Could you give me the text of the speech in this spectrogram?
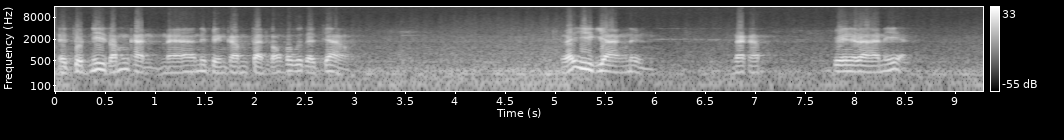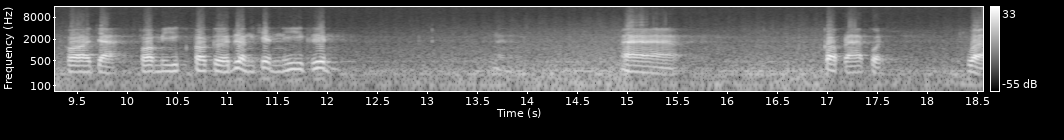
แต่จุดนี้สำคัญนะ นี่เป็นคำตัดของพระพุทธเจ้า และอีกอย่างหนึ่งนะครับ เวลานี้พอจะพอมีพอเกิดเรื่องเช่นนี้ขึ้นก็ปรากฏว่า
